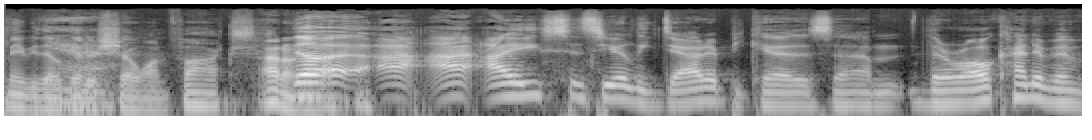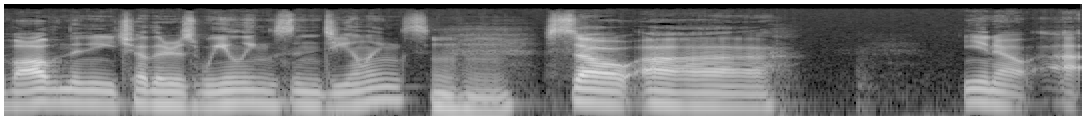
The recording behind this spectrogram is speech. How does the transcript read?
Maybe they'll get a show on Fox. I don't No, know. I, I, I sincerely doubt it because um, they're all kind of involved in each other's wheelings and dealings. Mm-hmm. So, uh, you know, I,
